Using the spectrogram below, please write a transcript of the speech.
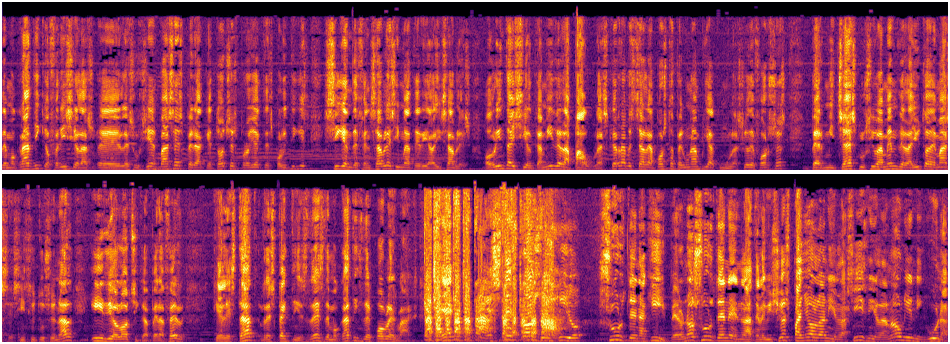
democràtic que ofereixi les, eh, les suficients bases per a que tots els projectes polítics siguin defensables i materialitzables, obrint així el camí de la pau. L'esquerra abertzale aposta per una àmplia acumulació de forces per mitjà exclusivament de la lluita de masses, institucional i ideològica, per a fer que l'Estat respecti els drets democràtics dels pobles bascs. Aquestes coses, tio, surten aquí, però no surten en la televisió espanyola, ni en la 6, ni en la 9, ni en ninguna.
